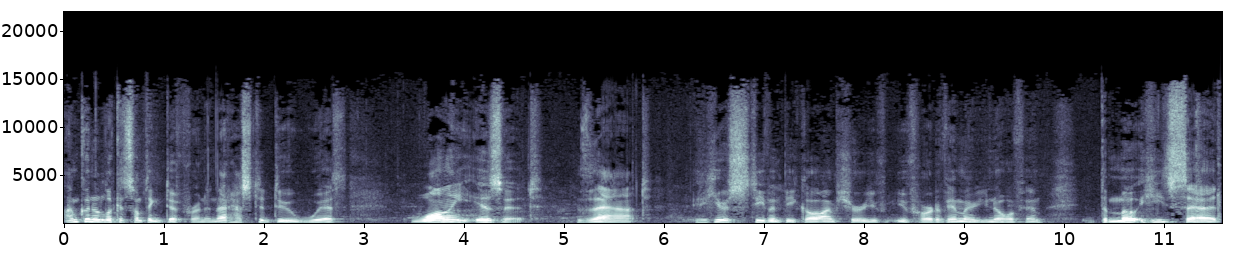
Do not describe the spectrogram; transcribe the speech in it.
I'm going to look at something different, and that has to do with why is it that here's Stephen Biko. I'm sure you've you've heard of him or you know of him. The mo- he said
